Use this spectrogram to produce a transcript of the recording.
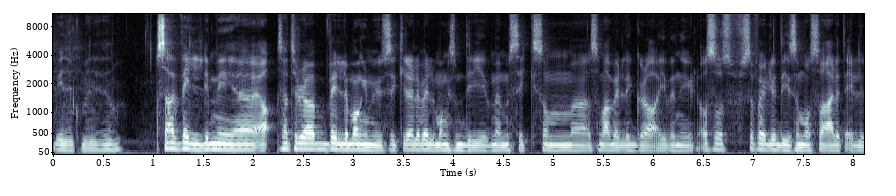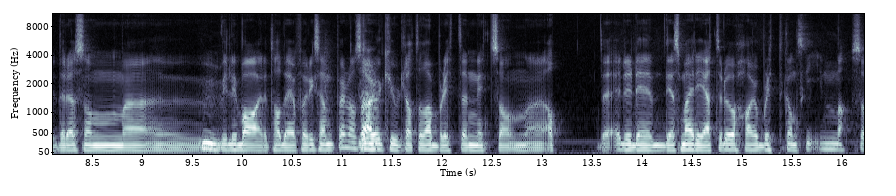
begynner det Så mye Ja, så jeg tror det er veldig mange musikere, eller veldig mange som driver med musikk, som, eh, som er veldig glad i vinyl. Og så selvfølgelig de som også er litt eldre, som uh, Mm. vil ivareta det, f.eks. Og så er det jo kult at det har blitt en litt sånn eh, at Eller det, det som er retro, har jo blitt ganske inn, da. Så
